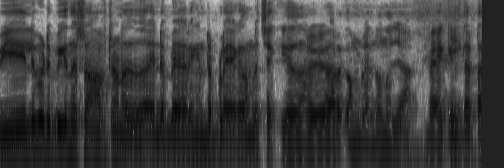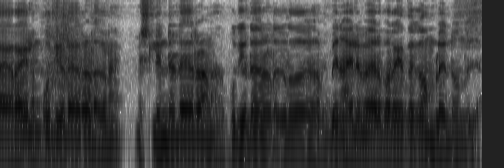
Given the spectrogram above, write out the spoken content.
വീൽ പിടിപ്പിക്കുന്ന ഷാഫ്റ്റാണ് ഇത്. അതിന്റെ ബെയറിങ്ങിന്റെ പ്ലേ ഒക്കെ നമ്മൾ ചെക്ക് ചെയ്ത് നിലവിൽ വേറെ കംപ്ലയിന്റ് ഒന്നുമില്ല. ബാക്കിലത്തെ ടയറായാലും പുതിയ ടയർ കിടക്കണേ മിഷ്ലിന്റെ ടയറാണ് പുതിയ ടയർ കിടക്കുന്നത് ഹബിനായാലും വേറെ പറയത്തെ കംപ്ലയിന്റ് ഒന്നുമില്ല.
